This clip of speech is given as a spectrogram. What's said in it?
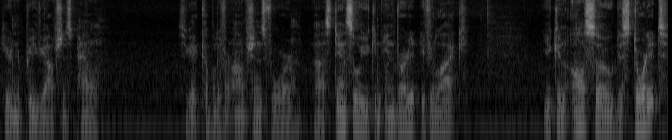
here in the preview options panel. So you got a couple different options for uh, stencil. You can invert it if you like. You can also distort it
